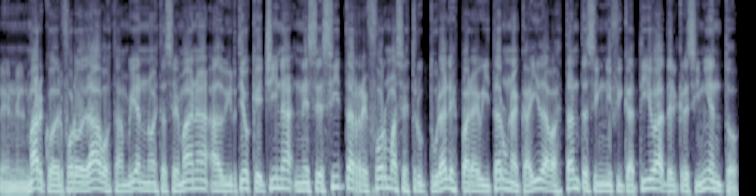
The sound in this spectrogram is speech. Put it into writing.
en el marco del foro de Davos también, ¿no? Esta semana, advirtió que China necesita reformas estructurales para evitar una caída bastante significativa del crecimiento.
